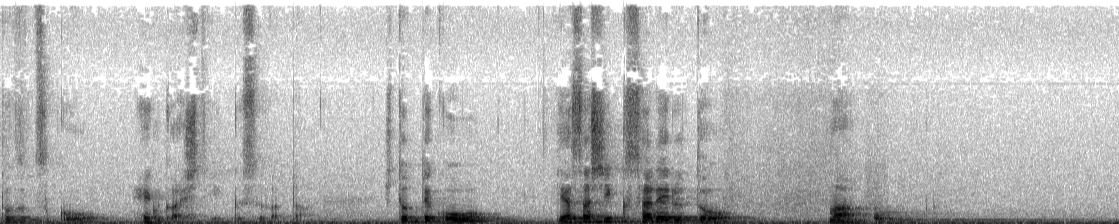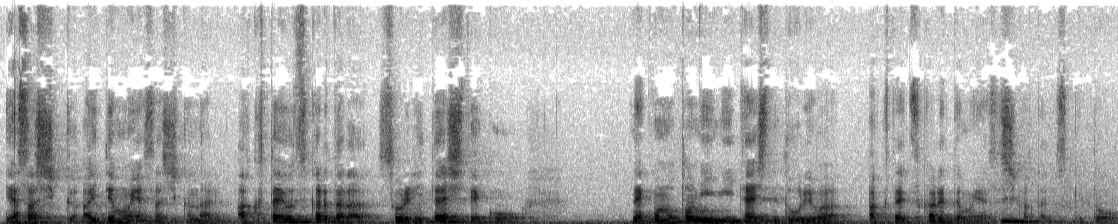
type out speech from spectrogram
とずつこう変化していく姿。人ってこう優しくされるとまあ優しく相手も優しくなる。悪態をつかれたらそれに対してこう、ね、このトニーに対して同僚は悪態つかれても優しかったですけど、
